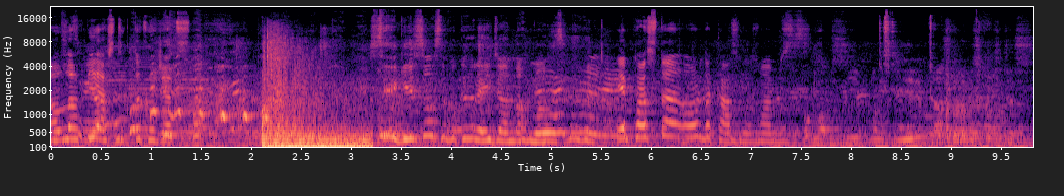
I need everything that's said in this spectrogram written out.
Allah bir yastıkta kocatsın. Sevgilisi olsa bu kadar heyecanlanmaz. E pasta orada kalsın o zaman biz. Yiyelim sonra biz kaçacağız.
